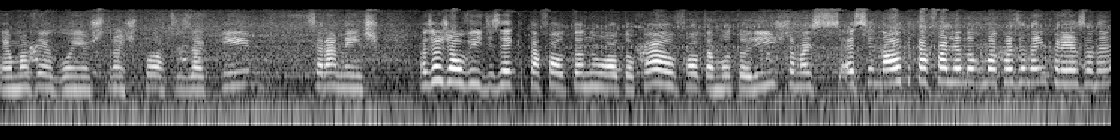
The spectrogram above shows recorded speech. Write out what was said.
É uma vergonha os transportes aqui, sinceramente. Mas eu já ouvi dizer que está faltando um autocarro, falta motorista, mas é sinal que está falhando alguma coisa na empresa, né?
